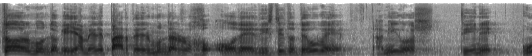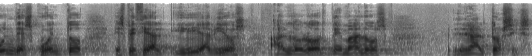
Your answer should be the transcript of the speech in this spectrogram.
Todo el mundo que llame de parte del Mundo al Rojo o del Distrito TV, amigos, tiene un descuento especial y di adiós al dolor de manos de la artrosis.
